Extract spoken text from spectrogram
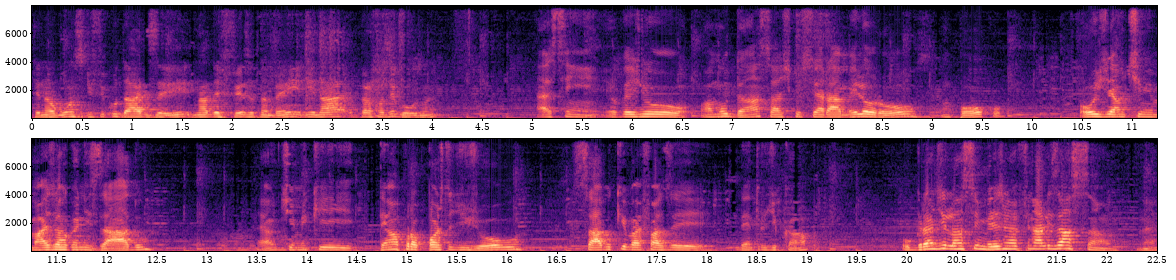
tendo algumas dificuldades aí na defesa também e na para fazer gols, né? Assim, eu vejo uma mudança, acho que o Ceará melhorou um pouco. Hoje é um time mais organizado. É um time que tem uma proposta de jogo, sabe o que vai fazer dentro de campo. O grande lance mesmo é a finalização, né?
